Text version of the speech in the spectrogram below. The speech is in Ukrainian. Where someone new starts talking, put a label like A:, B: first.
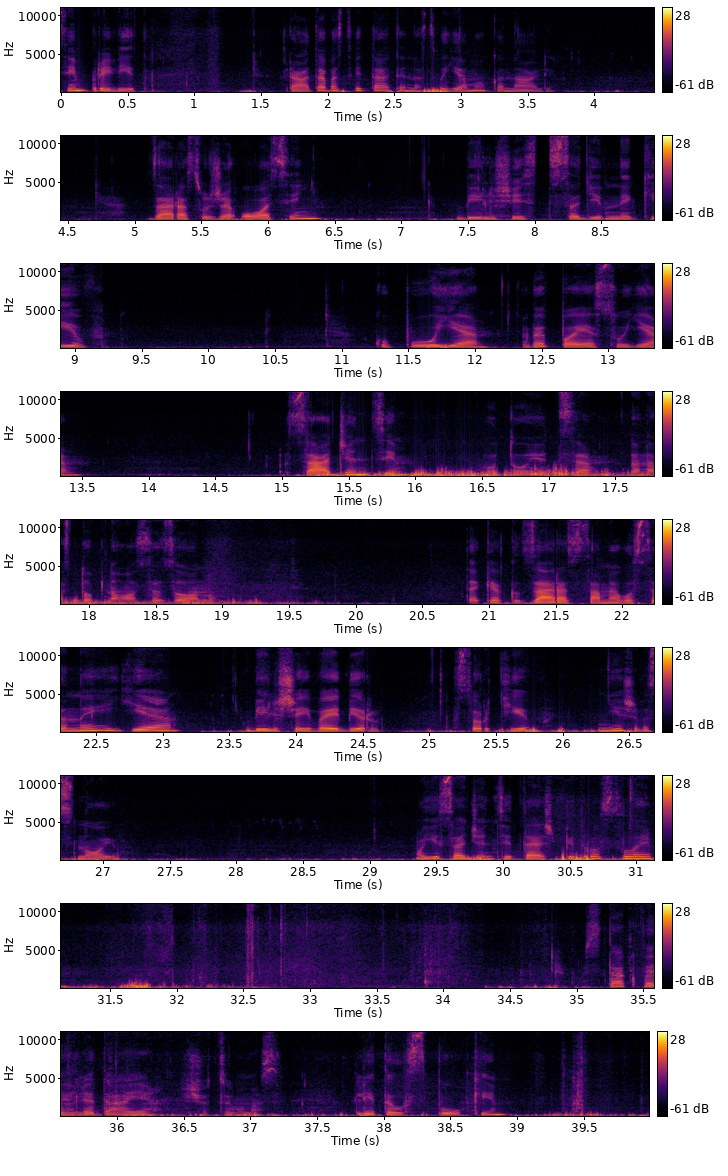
A: Всім привіт! Рада вас вітати на своєму каналі. Зараз уже осінь. Більшість садівників купує, виписує саджанці, готуються до наступного сезону. Так як зараз саме восени є більший вибір сортів, ніж весною. Мої саджанці теж підросли. Ось так виглядає, що це у нас Little Spooky.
